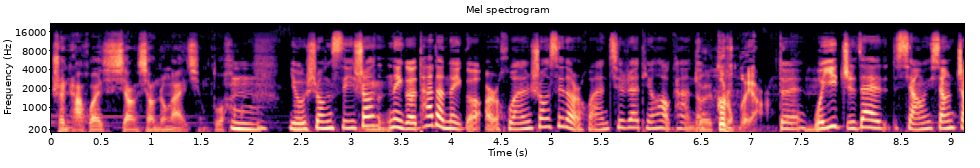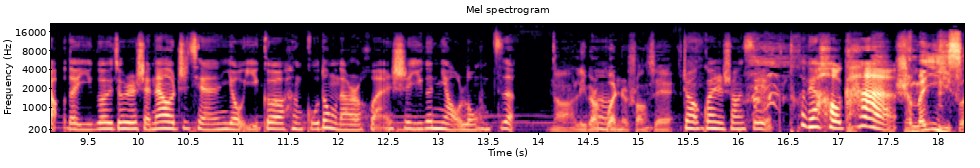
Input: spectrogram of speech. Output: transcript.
山茶花，象象征爱情，多好！嗯，有双 C 双、嗯那个它的那个耳环双 C 的耳环其实还挺好看的。对，各种各样。对、嗯我一直在想想找的一个就是 Chanel 之前有一个很古董的耳环，是一个鸟笼子，啊，里边嗯关着双 C，、这关着双 C 特别好看，什么意思？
